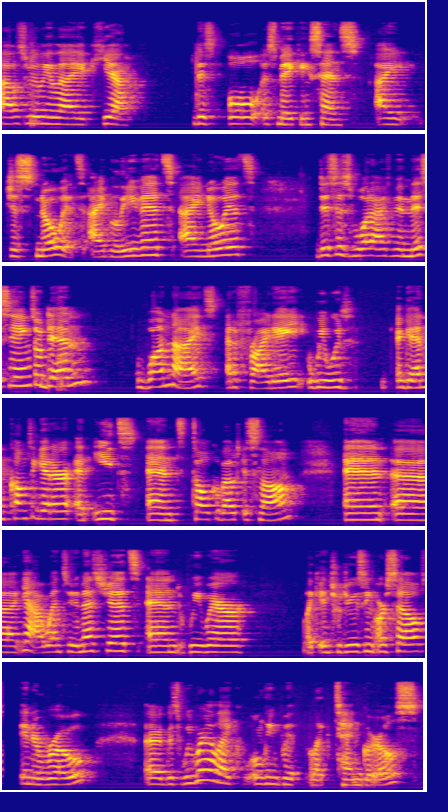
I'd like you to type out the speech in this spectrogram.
I was really like, yeah, this all is making sense. I just know it. I believe it. I know it. This is what I've been missing. So then one night at a Friday, we would again come together and eat and talk about Islam. And uh, yeah, I went to the masjid and we were like introducing ourselves in a row because uh, we were like only with like 10 girls.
